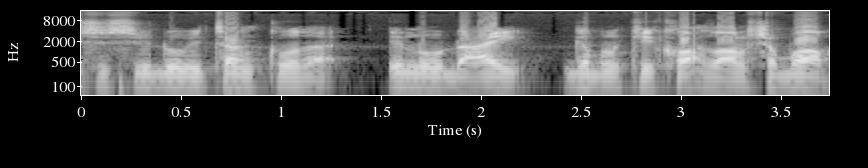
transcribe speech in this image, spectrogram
isisii dhuubitaankooda inuu dhacay gobolkii kooxda al-shabaab.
